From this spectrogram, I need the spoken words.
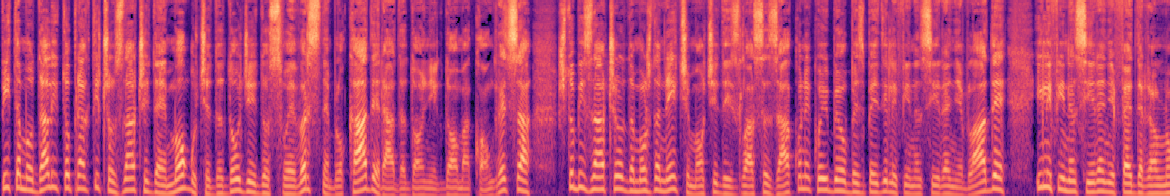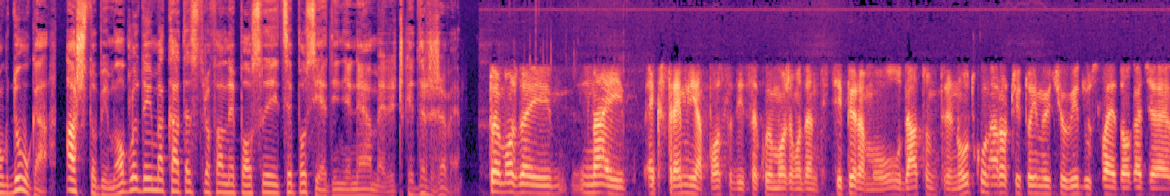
pitamo da li to praktično znači da je moguće da dođe i do svojevrsne blokade rada Donjeg doma Kongresa, što bi značilo da možda neće moći da izglasa zakone koji bi obezbedili finansiranje vlade ili finansiranje federalnog duga, a što bi moglo da ima katastrofalne posledice po Sjedinjene američke države. To je možda i naj ekstremnija posledica koju možemo da anticipiramo u datom trenutku, naročito imajući u vidu sve događaje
